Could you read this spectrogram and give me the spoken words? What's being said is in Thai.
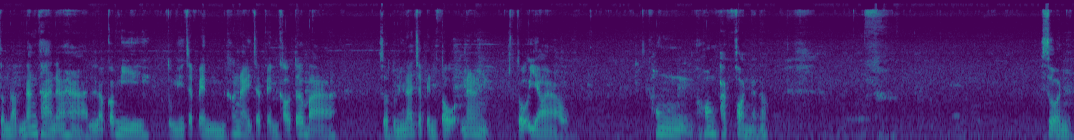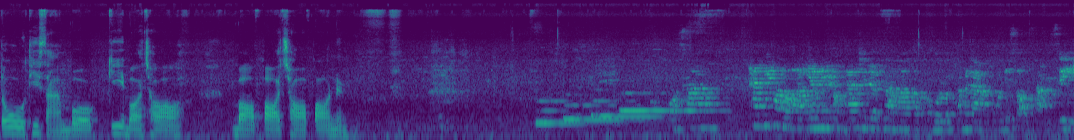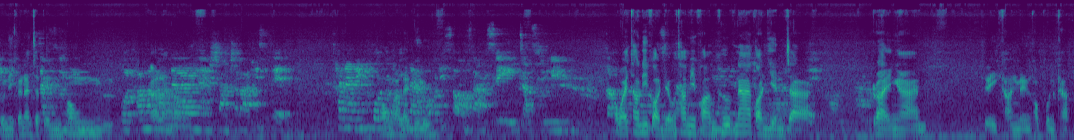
สำหรับนั่งทานอาหาร แล้วก็มีตรงนี้จะเป็นข้างในจะเป็นเคาน์เตอร์บาร์ส่วนตรงนี้น่าจะเป็นโต๊ะนั่งโต๊ะยาว ห้องห้องพักผ่อนนะเนาะส่วนตู้ที่สามโบกี้บชบปชปหนึ่งขอทราบท่านที่มารอรับยังมีสองท่านที่เดินทางมากับขบวนรถธรรมดาขบวนที่สองสามสี่ตัวนี้ก็น่าจะเป็นห้องกดเข้ามาอะไรรับวะ ได้ในชานชาลาที่สิบเอ็ดคะแนนนี้ขบวนห้องอะไรไม่รู้ขบวนที่สองสามสี่จากสุรินทร์กับเอาไว้เท่านี้ก่อนเดี๋ยวถ้ามีความคืบหน้าตอนเย็นจะรายงานอีกครั้งหนึ่งขอบคุณครับ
